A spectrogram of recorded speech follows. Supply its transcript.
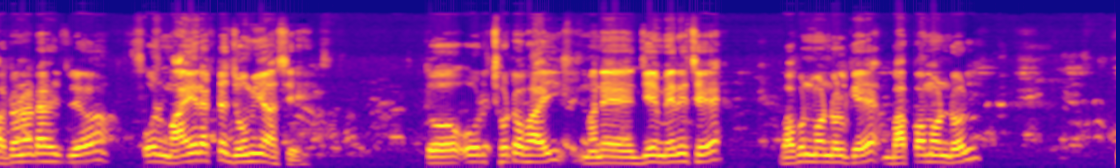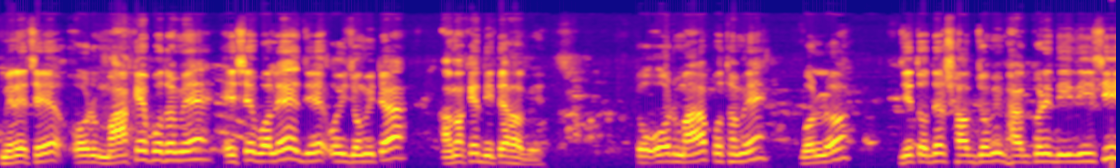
ঘটনাটা হয়েছিল, ওর মায়ের একটা জমি আছে। তো ওর ছোট ভাই মানে যে মেরেছে, বাপন মণ্ডলকে, বাপ্পা মণ্ডল মেরেছে, ওর মাকে প্রথমে এসে বলে যে, ওই জমিটা আমাকে দিতে হবে। তো ওর মা প্রথমে বলল যে তোদের সব জমি ভাগ করে দিয়ে দিয়েছি,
